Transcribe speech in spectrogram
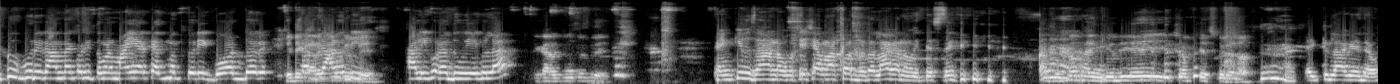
দুপুরে রান্না করি তোমার মাইয়ার খেদমত করি গড় ধরে ঝাড়ু দিই খালি করা দুই এগুলা থ্যাংক ইউ জান অবশেষে আমার পর্দাটা লাগানো হইতেছে। একটু লাগিয়ে দাও।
